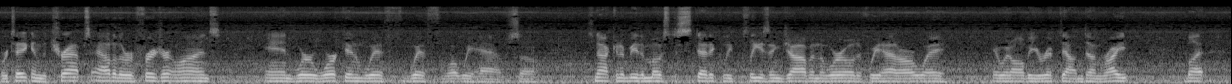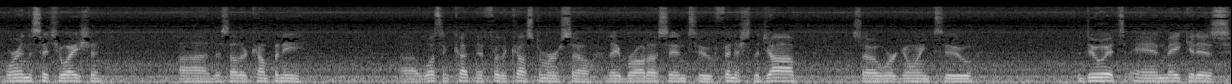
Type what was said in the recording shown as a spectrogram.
We're taking the traps out of the refrigerant lines and we're working with, with what we have. So it's not gonna be the most aesthetically pleasing job in the world. If we had our way, it would all be ripped out and done right. But we're in the situation. Uh, this other company uh, wasn't cutting it for the customer, so they brought us in to finish the job. So we're going to do it and make it as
